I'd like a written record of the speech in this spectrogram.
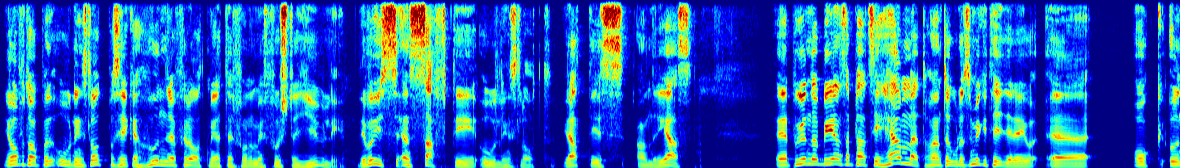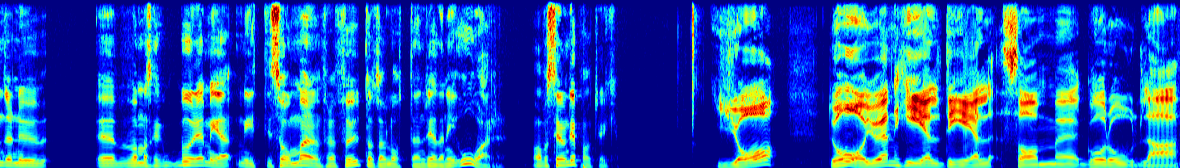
Jag har fått tag på en odlingslott på cirka 100 kvadratmeter från och med 1 juli. Det var ju en saftig odlingslott. Grattis Andreas. Eh, på grund av begränsad plats i hemmet har jag inte odlat så mycket tidigare eh, och undrar nu eh, vad man ska börja med mitt i sommaren för att få ut något av lotten redan i år. Ja, vad säger du om det Patrik? Ja, du har ju en hel del som går att odla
